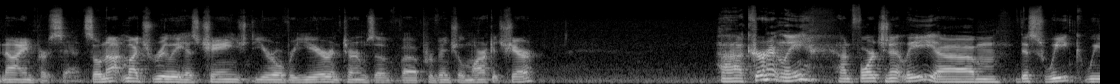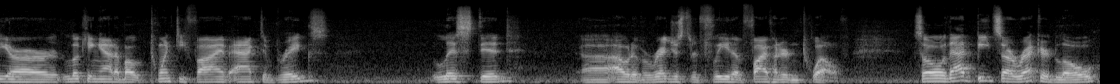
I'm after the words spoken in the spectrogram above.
9%. So not much really has changed year over year in terms of uh, provincial market share. Uh, currently, unfortunately, um, this week we are looking at about 25 active rigs listed uh, out of a registered fleet of 512. So that beats our record low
